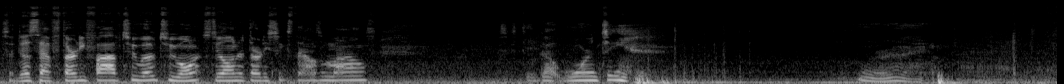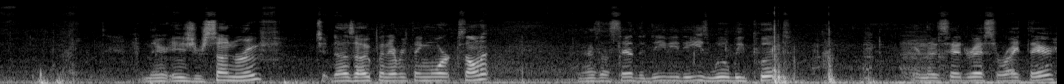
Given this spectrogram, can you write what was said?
So it does have 35202 on it, still under 36,000 miles. Still got warranty. All right. And there is your sunroof, which it does open, everything works on it. And as I said, the DVDs will be put in those headrests right there.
